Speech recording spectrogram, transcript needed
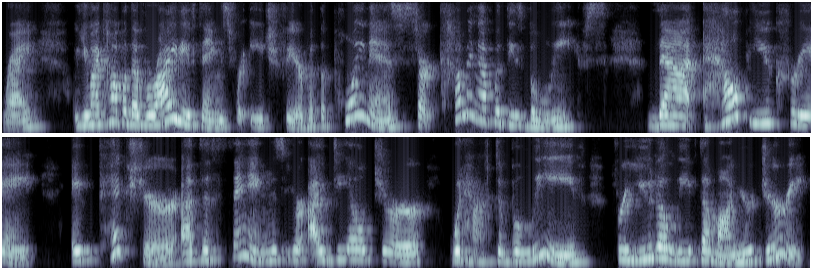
right? You might come up with a variety of things for each fear, but the point is to start coming up with these beliefs that help you create a picture of the things your ideal juror would have to believe for you to leave them on your jury.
